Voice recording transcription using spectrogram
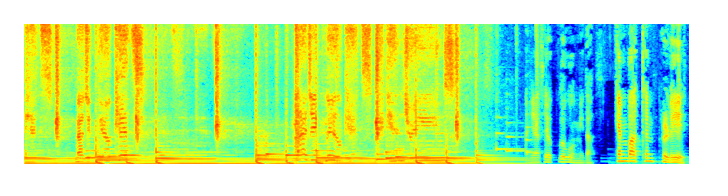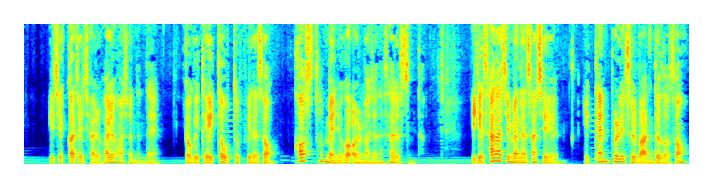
Kits, Magic Meal Kits, Magic Meal Kits, making dreams. 안녕하세요. 플로고입니다. 캔바 템플릿 이제까지 잘 활용하셨는데 여기 데이터 오토필에서 커스텀 메뉴가 얼마 전에 사라졌습니다. 이게 사라지면은 사실 이 템플릿을 만들어서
